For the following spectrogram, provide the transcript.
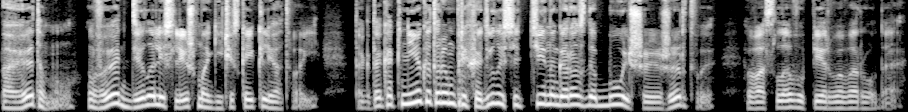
«Поэтому вы отделались лишь магической клятвой, тогда как некоторым приходилось идти на гораздо большие жертвы во славу первого рода.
